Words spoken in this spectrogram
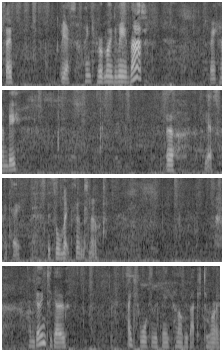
So, yes, thank you for reminding me of that. It's very handy. Uh, yes, okay. This all makes sense now. I'm going to go. Thank you for walking with me, and I'll be back tomorrow.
